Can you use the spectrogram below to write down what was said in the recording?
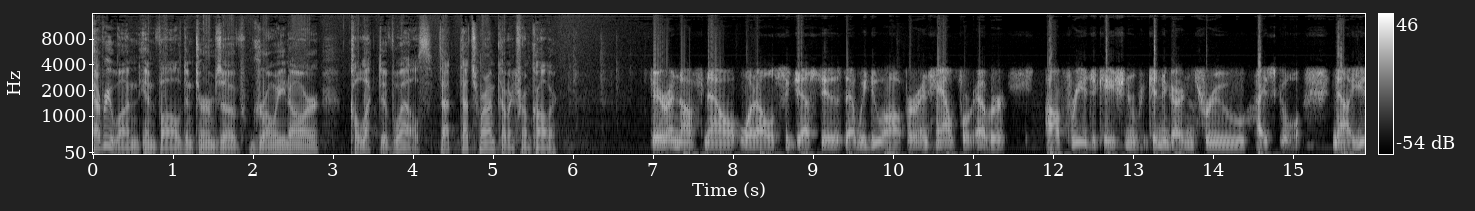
everyone involved in terms of growing our collective wealth. That, that's where I'm coming from, caller. Fair enough. Now, what I'll suggest is that we do offer and have forever uh, free education kindergarten through high school. Now, you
